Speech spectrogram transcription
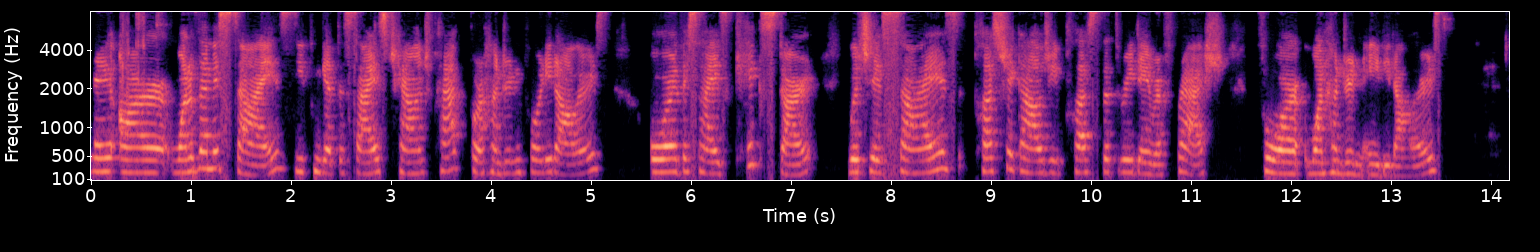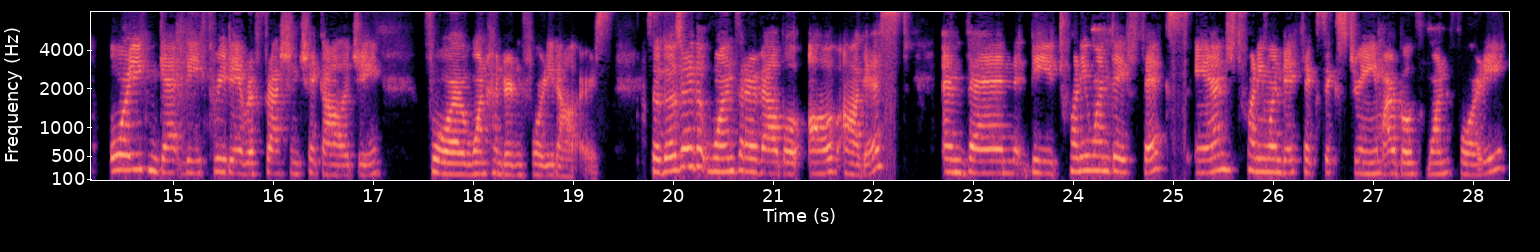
They are one of them is CIZE. You can get the CIZE challenge pack for $140 or the CIZE kickstart, which is CIZE plus Shakeology plus the three day refresh for $180 or you can get the three day refresh in Shakeology for $140. So those are the ones that are available all of August. And then the 21 day fix and 21 day fix extreme are both 140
